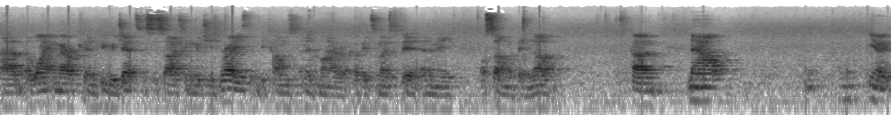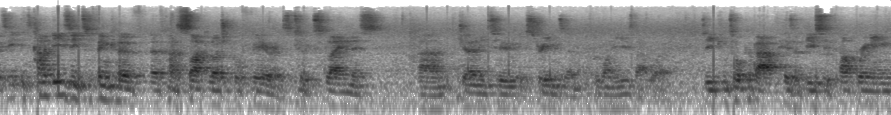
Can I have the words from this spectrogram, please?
um, a white American who rejects the society in which he's raised and becomes an admirer of its most feared enemy, Osama bin Laden. Um, now, you know, it's, it's kind of easy to think of, of kind of psychological theories to explain this um, journey to extremism, if we want to use that word. So you can talk about his abusive upbringing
